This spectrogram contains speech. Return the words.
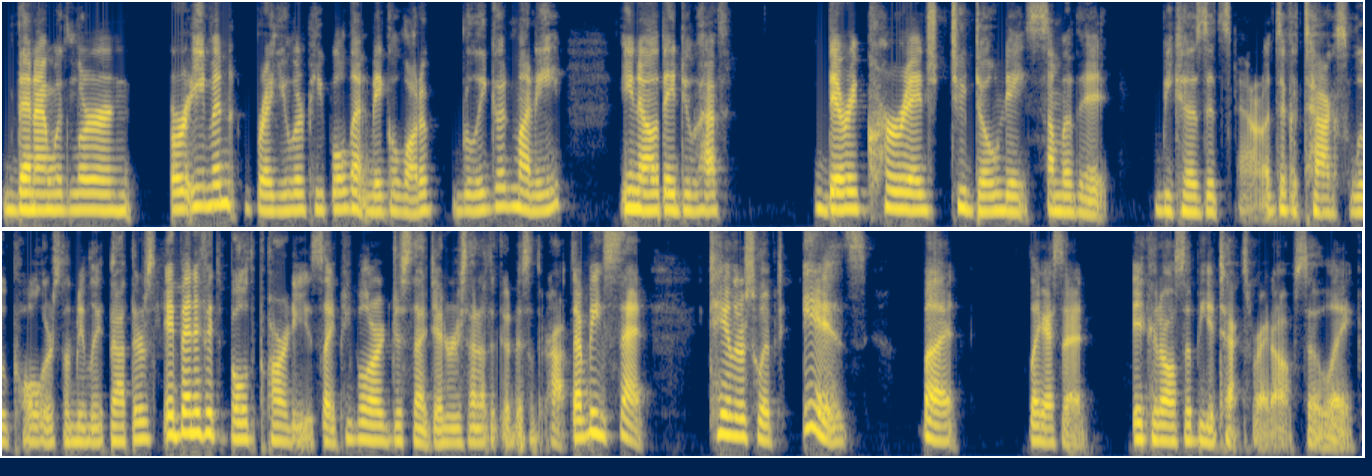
then I would learn, or even regular people that make a lot of really good money. You know, they do have, they're encouraged to donate some of it because it's I don't know, it's like a tax loophole or something like that. There's it benefits both parties. Like people are just that generous out of the goodness of their heart. That being said, Taylor Swift is, but like I said, it could also be a tax write off. So like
